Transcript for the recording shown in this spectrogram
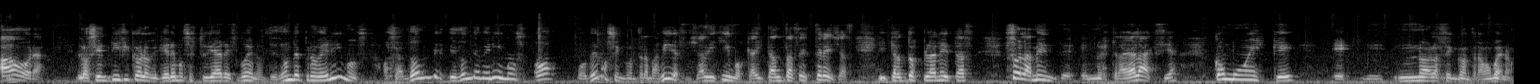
Ahora, los científicos lo que queremos estudiar es, bueno, ¿de dónde provenimos? O sea, ¿dónde, ¿de dónde venimos? O podemos encontrar más vidas. Y ya dijimos que hay tantas estrellas y tantos planetas solamente en nuestra galaxia, ¿cómo es que eh, no las encontramos? Bueno,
